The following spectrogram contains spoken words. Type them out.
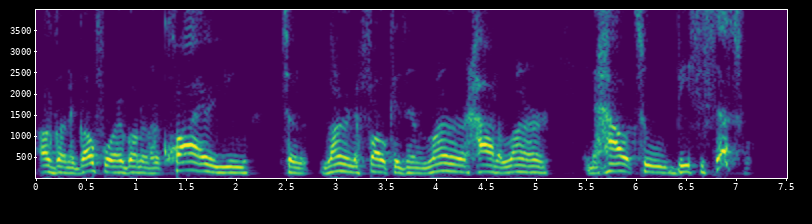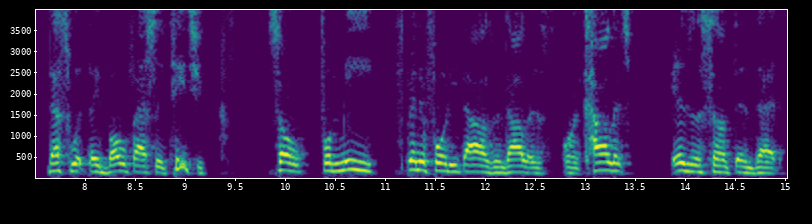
are going to go for, are going to require you to learn to focus and learn how to learn and how to be successful. That's what they both actually teach you. So for me, spending $40,000 on college isn't something that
